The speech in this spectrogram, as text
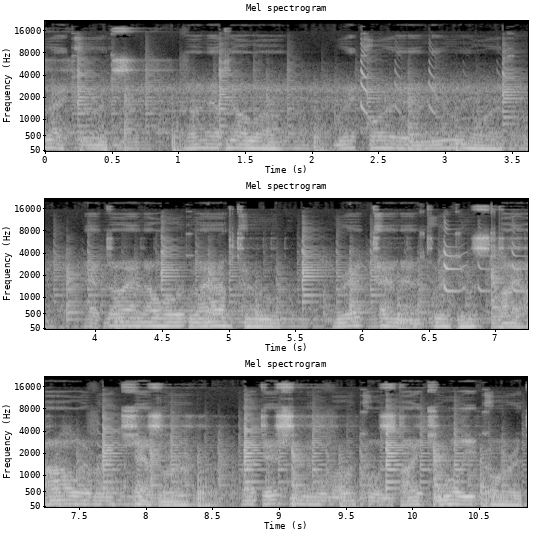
Records, the Nebula, recorded in New York, at Analog Lab 2, written and produced by Oliver Chesler, additional vocals by Julie Cord.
